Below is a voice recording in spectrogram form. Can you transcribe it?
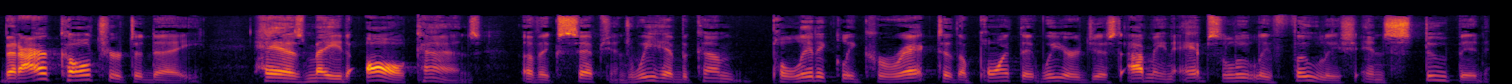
But our culture today has made all kinds of exceptions. We have become politically correct to the point that we are just, I mean, absolutely foolish and stupid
